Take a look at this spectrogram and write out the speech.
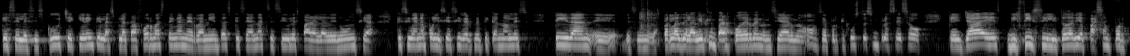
que se les escuche, quieren que las plataformas tengan herramientas que sean accesibles para la denuncia, que si van a policía cibernética no les pidan eh, las perlas de la Virgen para poder denunciar, ¿no? O sea, porque justo es un proceso que ya es difícil y todavía pasan por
